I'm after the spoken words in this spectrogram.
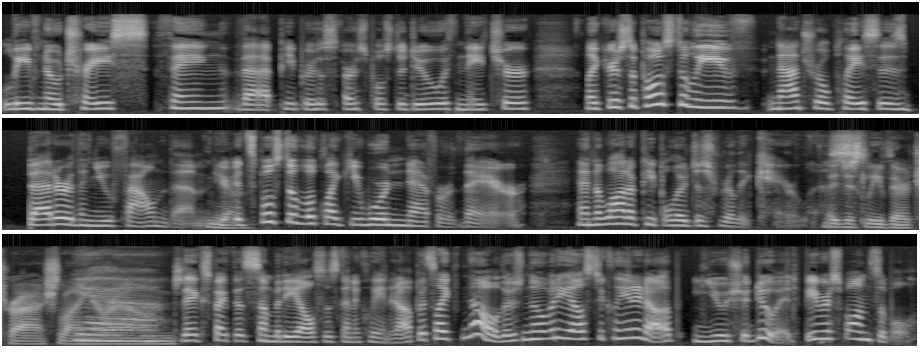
leave no trace thing that people are supposed to do with nature. Like, you're supposed to leave natural places better than you found them. Yeah. It's supposed to look like you were never there. And a lot of people are just really careless. They just leave their trash lying Yeah. around. They expect that somebody else is going to clean it up. It's like, no, there's nobody else to clean it up. You should do it. Be responsible.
